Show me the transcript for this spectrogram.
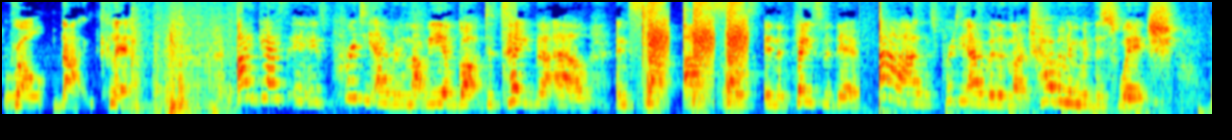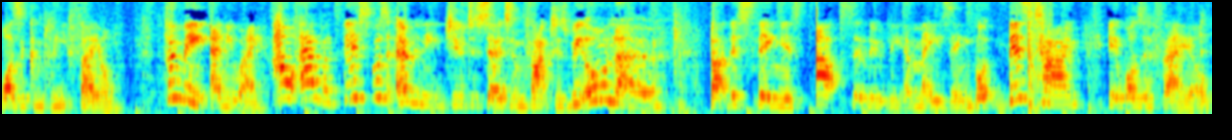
Roll that clip. I guess it is pretty evident that we have got to take the L and slap ourselves in the face with it. As it's pretty evident that travelling with the Switch was a complete fail. For me, anyway. However, this was only due to certain factors. We all know that this thing is absolutely amazing but this time it was a fail.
